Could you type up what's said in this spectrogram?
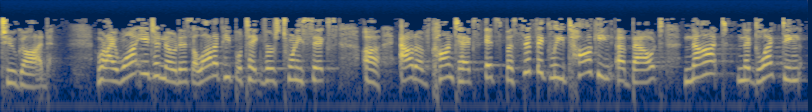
to God. What I want you to notice, a lot of people take verse 26 uh, out of context. It's specifically talking about not neglecting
